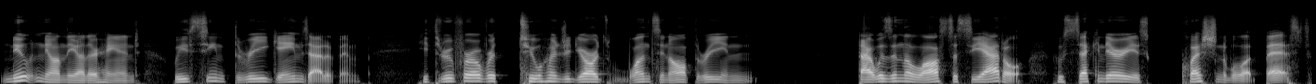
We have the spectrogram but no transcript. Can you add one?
Newton, on the other hand, we've seen three games out of him. He threw for over 200 yards once in all three, and that was in the loss to Seattle, whose secondary is questionable at best.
